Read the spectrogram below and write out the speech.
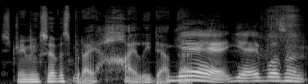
streaming service, but I highly doubt that. Yeah, yeah, it wasn't.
